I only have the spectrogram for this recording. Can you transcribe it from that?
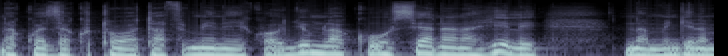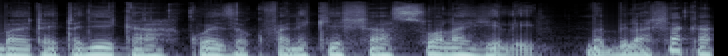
na kuweza kutoa tathmini kwa ujumla kuhusiana na hili na mengine ambayo itahitajika kuweza kufanikisha swala hili, na bila shaka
